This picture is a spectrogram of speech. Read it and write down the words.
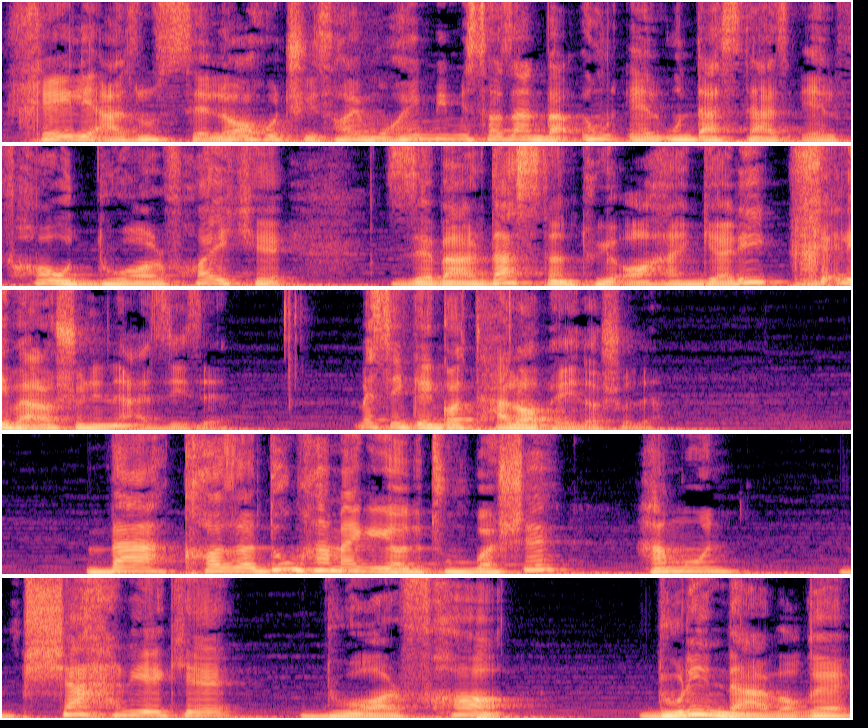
خیلی از اون سلاح و چیزهای مهمی می‌سازن و اون اون دسته از الف ها و دوارف هایی که زبردستن توی آهنگری خیلی براشون این عزیزه. مثل اینکه انگار طلا پیدا شده. و کازادوم هم اگه یادتون باشه همون شهریه که دوارف ها دورین در واقع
